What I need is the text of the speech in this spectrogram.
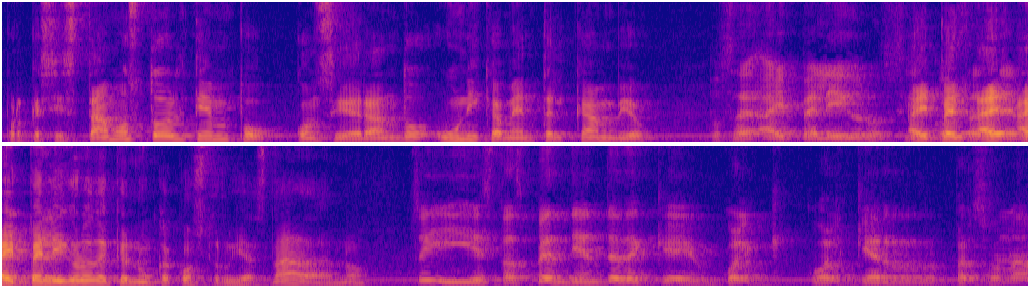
Porque si estamos todo el tiempo considerando únicamente el cambio, pues hay peligros. hay, hay, peligro de que nunca construyas nada, ¿no? Sí, y estás pendiente de que cualquier persona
